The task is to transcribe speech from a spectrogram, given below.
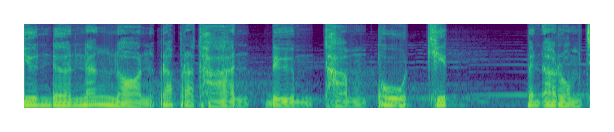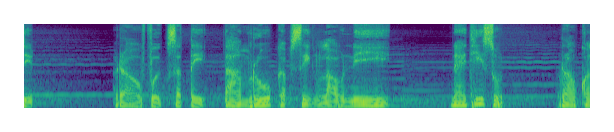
ยืนเดินนั่งนอนรับประทาน ดื่มทำพูด คิด เป็นอารมณ์จิต เราฝึกสติตามรู้กับสิ่งเหล่านี้ ในที่สุดเราก็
